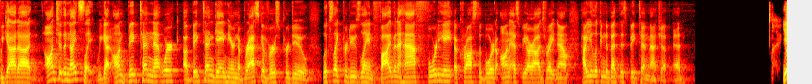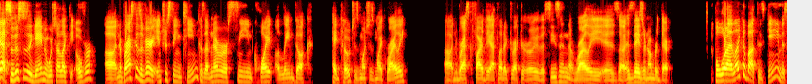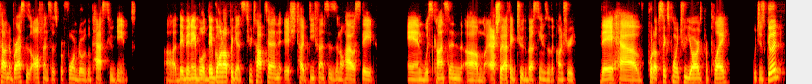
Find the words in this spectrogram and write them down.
We got uh, on to the night slate. We got on Big Ten Network, a Big Ten game here, Nebraska versus Purdue. Looks like Purdue's laying five and a half, 48 across the board on SBR odds right now. How you looking to bet this Big Ten matchup, Ed? Yeah, so this is a game in which I like the over. Uh, Nebraska is a very interesting team because I've never seen quite a lame duck head coach as much as Mike Riley. Uh, Nebraska fired the athletic director earlier this season. Uh, Riley is uh, his days are numbered there. But what I like about this game is how Nebraska's offense has performed over the past two games. Uh, they've been able, they've gone up against two top 10 ish type defenses in Ohio State and Wisconsin. Um, actually, I think two of the best teams in the country. They have put up 6.2 yards per play, which is good.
